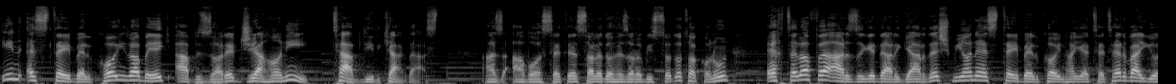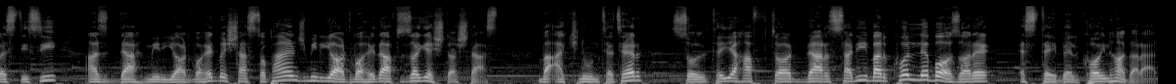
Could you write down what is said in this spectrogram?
این استیبل کوین را به یک ابزار جهانی تبدیل کرده است از اواسط سال 2022 تا کنون اختلاف عرضه در گردش میان استیبل کوین های تتر و یو از 10 میلیارد واحد به 65 میلیارد واحد افزایش داشته است و اکنون تتر سلطه 70 درصدی بر کل بازار استیبل کوین ها دارد.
